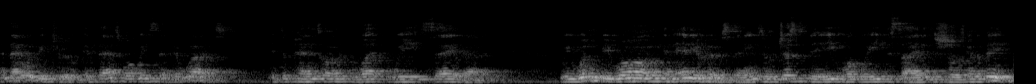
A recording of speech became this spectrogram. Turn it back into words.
and that would be true if that's what we said it was. It depends on what we say about it. We wouldn't be wrong in any of those things. It would just be what we decided the shul is going to be.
